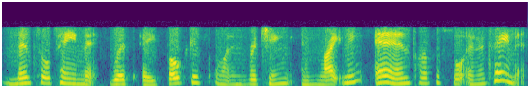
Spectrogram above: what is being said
Mentaltainment with a focus on enriching, enlightening, and purposeful entertainment.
